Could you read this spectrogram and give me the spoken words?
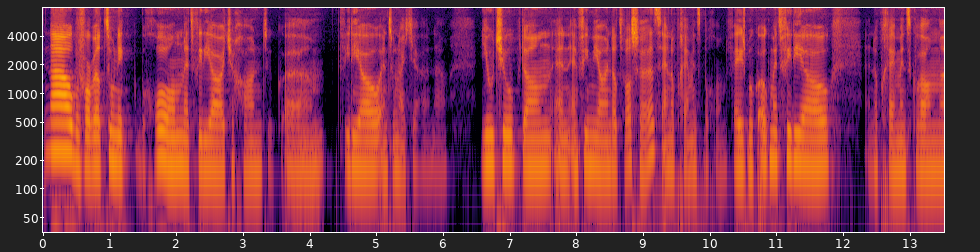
Nou, bijvoorbeeld toen ik begon met video had je gewoon natuurlijk ehm, video en toen had je nou, YouTube dan en, en Vimeo en dat was het. En op een gegeven moment begon Facebook ook met video. En op een gegeven moment kwam eh,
